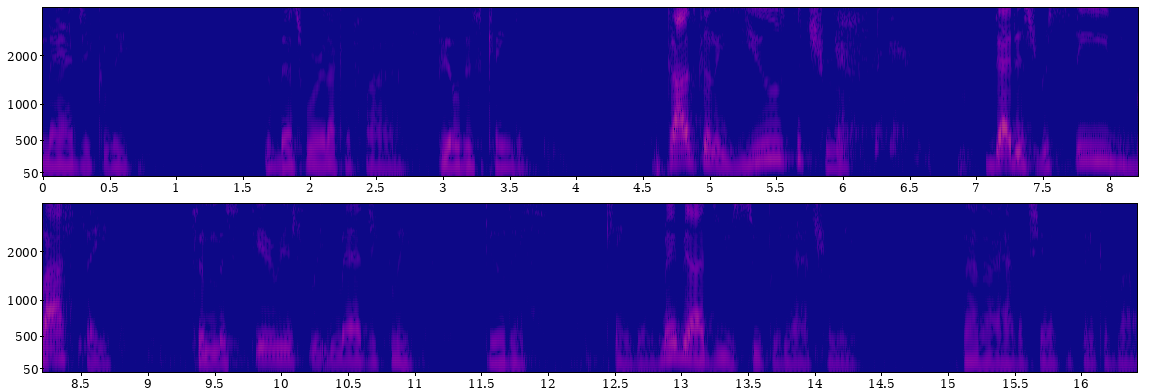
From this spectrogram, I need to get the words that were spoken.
magically it's the best word I could find. Build his kingdom. God's going to use the truth that is received by faith to mysteriously, magically build his kingdom. Maybe I'd use supernaturally now that I have a chance to think about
